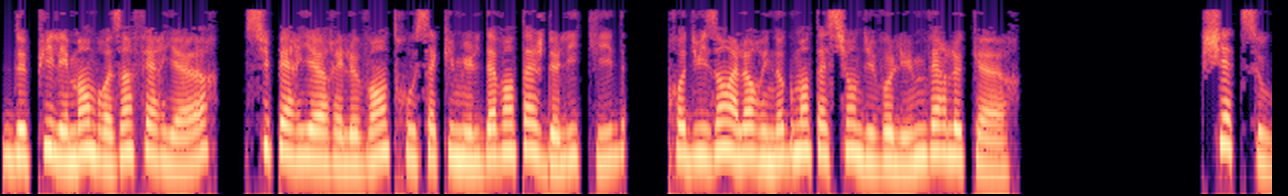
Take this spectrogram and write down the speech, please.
Depuis les membres inférieurs, supérieurs et le ventre où s'accumule davantage de liquide, produisant alors une augmentation du volume vers le cœur. Shiatsu.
